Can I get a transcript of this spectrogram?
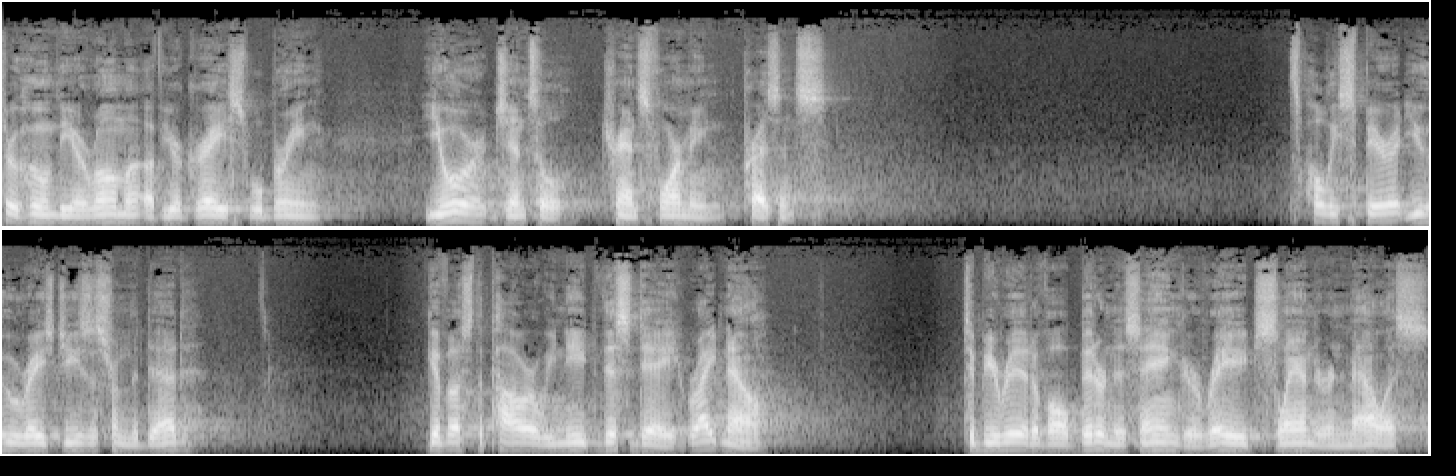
through whom the aroma of your grace will bring your gentle, transforming presence. Holy Spirit, you who raised Jesus from the dead, give us the power we need this day, right now, to be rid of all bitterness, anger, rage, slander, and malice.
